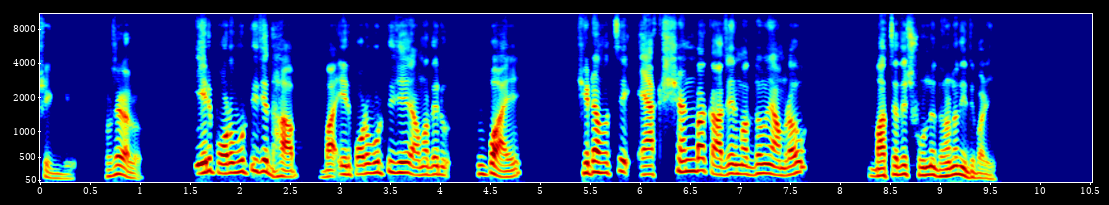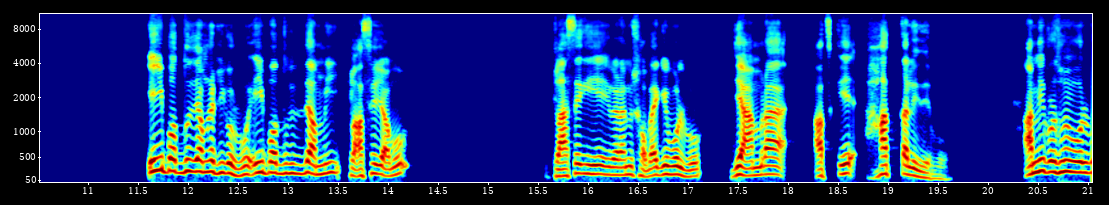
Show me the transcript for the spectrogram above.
শিখবে। বুঝে গেল? এর পরবর্তী যে ধাপ বা এর পরবর্তী যে আমাদের উপায়, সেটা হচ্ছে অ্যাকশন বা কাজের মাধ্যমে আমরাও বাচ্চাদের শূন্য ধারণা দিতে পারি। এই পদ্ধতি আমরা কী করব? এই পদ্ধতিতে আমি ক্লাসে যাব। ক্লাসে গিয়ে এবার আমি সবাইকে বলব যে আমরা আজকে হাততালি দেব। আমি প্রথমে বলব,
